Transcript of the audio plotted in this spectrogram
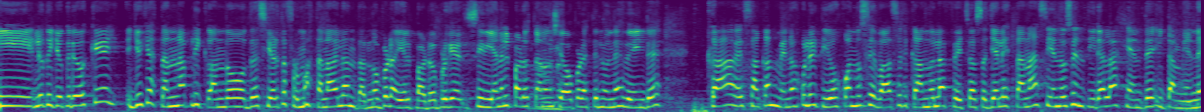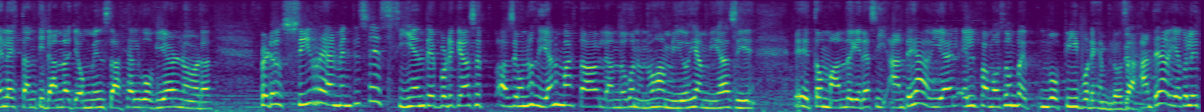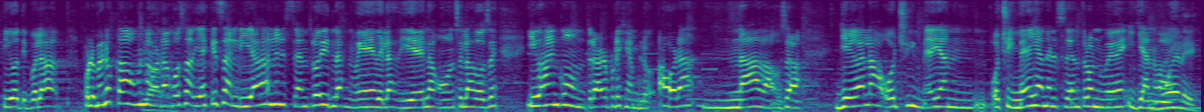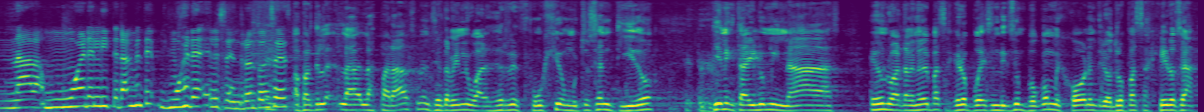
Y lo que yo creo es que ellos ya están aplicando, de cierta forma están adelantando por ahí el paro, porque si bien el paro está anunciado para este lunes 20, cada vez sacan menos colectivos cuando se va acercando la fecha, o sea, ya le están haciendo sentir a la gente y también le están tirando ya un mensaje al gobierno, ¿verdad? Pero sí, realmente se siente, porque hace, hace unos días más estaba hablando con unos amigos y amigas así, eh, tomando, y era así. Antes había el, el famoso Mbopi, por ejemplo. O sea, antes había colectivo, tipo, la, por lo menos cada una hora vos sabías que salías en el centro y las 9, las 10, las 11, las 12, ibas a encontrar, por ejemplo. Ahora, nada. O sea, llega a las 8 y media, 8 y media en el centro, 9 y ya no Muere. hay nada. Muere, literalmente, muere el centro. Entonces. Aparte, la- la- las paradas suelen ser también lugares de refugio en mucho sentido. Tienen que estar iluminadas. Es un lugar también donde el pasajero puede sentirse un poco mejor entre otros pasajeros. O sea,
